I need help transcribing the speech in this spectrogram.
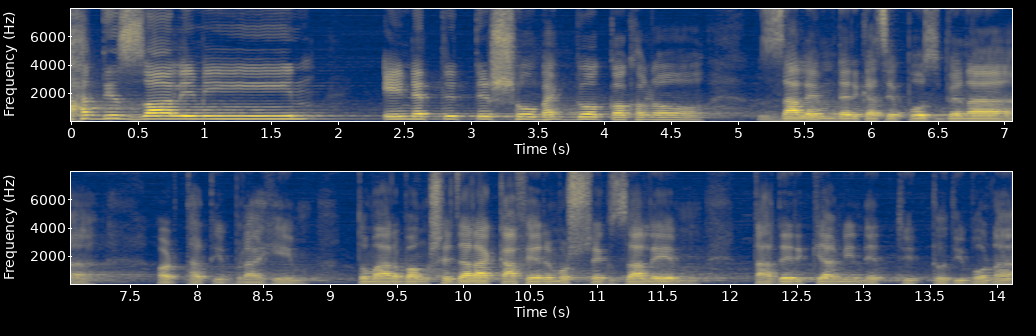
আহদিস জালিমিন এই নেতৃত্বের সৌভাগ্য কখনো জালেমদের কাছে পৌঁছবে না। অর্থাৎ ইব্রাহিম, তোমার বংশে যারা কাফের মোশেক জালেম, তাদেরকে আমি নেতৃত্ব দিব না।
